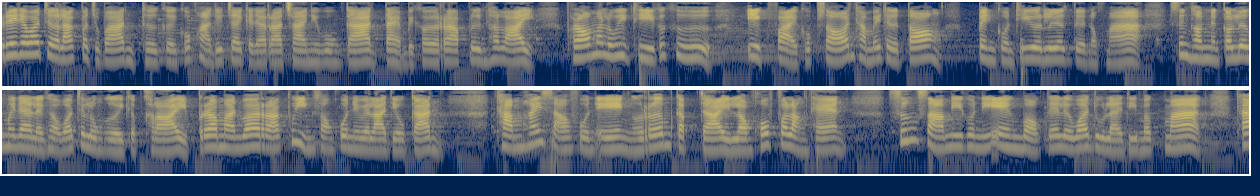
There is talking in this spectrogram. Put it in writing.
เรียกได้ว่าเจอรักปัจจุบัน เธอเคยคบหาดูใจกับดาราชายในวงการ แต่ไม่ค่อยรับรื่นเท่าไหร่เพราะมารู้อีกทีก็คือ อีกฝ่ายคบซ้อนทำให้เธอต้อง เป็นคนที่เลือกเดินออกมา ซึ่งเขานั้นก็เลือกไม่ได้เลยค่ะว่าจะลงเอยกับใคร ประมาณว่ารักผู้หญิงสองคนในเวลาเดียวกันทำให้สาวฝนเองเริ่มกลับใจลองคบฝรั่งแทน ซึ่งสามีคนนี้เองบอกได้เลยว่าดูแลดีมากๆ ถ้า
